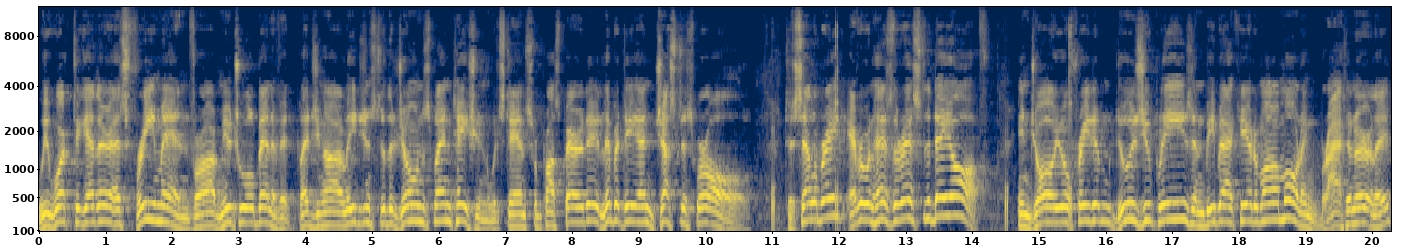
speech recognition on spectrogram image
We work together as free men for our mutual benefit, pledging our allegiance to the Jones Plantation, which stands for prosperity, liberty, and justice for all. To celebrate, everyone has the rest of the day off. Enjoy your freedom, do as you please, and be back here tomorrow morning, bright and early,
